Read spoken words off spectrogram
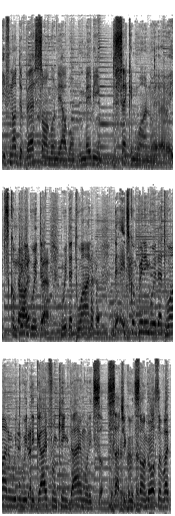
if not the best song on the album, maybe the second one. Uh, it's competing it's with the that with that one. The- it's competing with that one with, with the guy from King Diamond. It's so, such a good song also. But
